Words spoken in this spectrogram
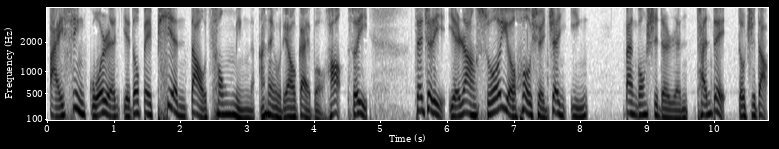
百姓国人也都被骗到聪明了啊，那有了解不？好，所以在这里也让所有候选阵营办公室的人团队都知道，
